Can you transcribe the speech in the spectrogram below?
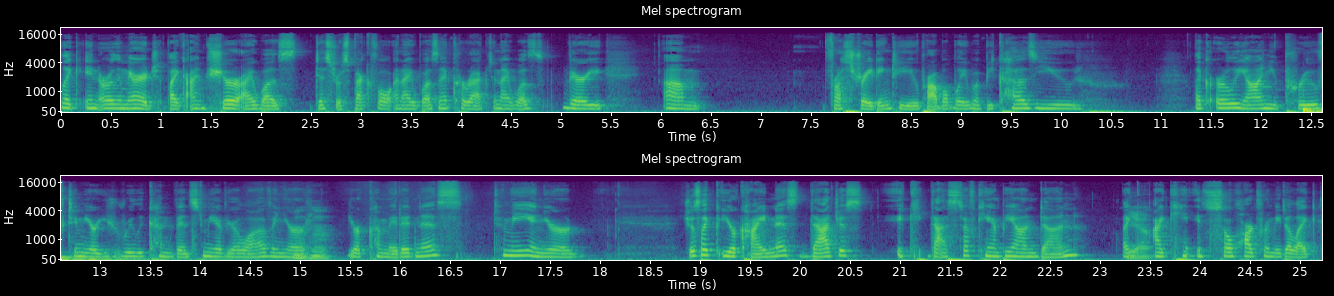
like in early marriage like i'm sure i was disrespectful and i wasn't correct and i was very um frustrating to you probably but because you like early on you proved to me or you really convinced me of your love and your your committedness to me and your just like your kindness that just it, that stuff can't be undone. Like Yeah. i can't it's so hard for me to like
